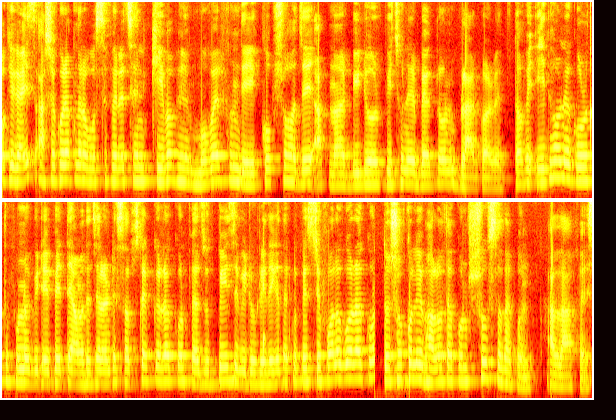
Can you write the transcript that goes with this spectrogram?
ওকে গাইস আশা করি আপনারা বুঝতে পেরেছেন কীভাবে মোবাইল ফোন দিয়ে খুব সহজে আপনার ভিডিওর পিছনের ব্যাকগ্রাউন্ড ব্লার করবেন। তবে এই ধরনের গুরুত্বপূর্ণ ভিডিও পেতে আমাদের চ্যানেলটি সাবস্ক্রাইব করে রাখুন ফেসবুক পেজে ভিডিওটি দেখে থাকলে পেজটি ফলো করে রাখুন। তো সকলেই ভালো থাকুন, সুস্থ থাকুন। আল্লাহ হাফেজ।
